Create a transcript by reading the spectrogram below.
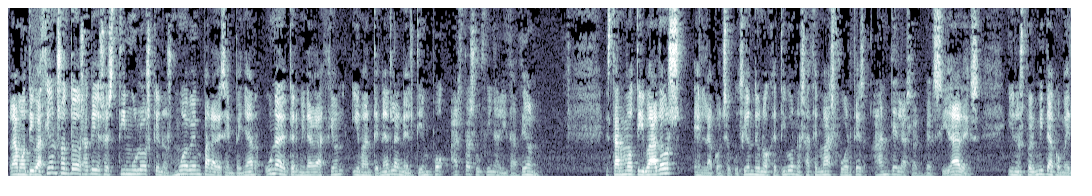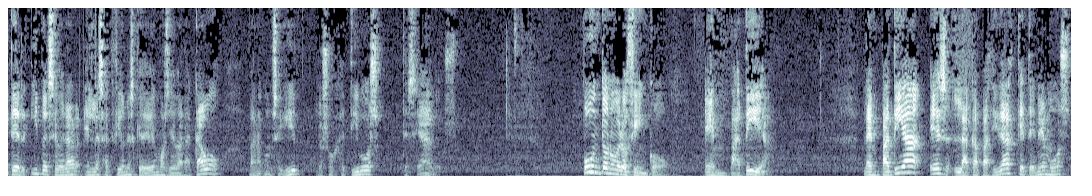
La motivación son todos aquellos estímulos que nos mueven para desempeñar una determinada acción y mantenerla en el tiempo hasta su finalización. Estar motivados en la consecución de un objetivo nos hace más fuertes ante las adversidades y nos permite acometer y perseverar en las acciones que debemos llevar a cabo para conseguir los objetivos deseados. Punto número 5. Empatía. La empatía es la capacidad que tenemos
